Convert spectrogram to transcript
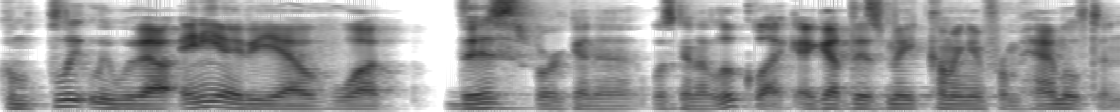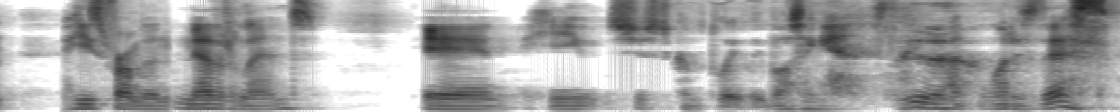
completely without any idea of what this were gonna was gonna look like i got this mate coming in from hamilton he's from the netherlands and he was just completely buzzing. Like, Yeah. what is this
